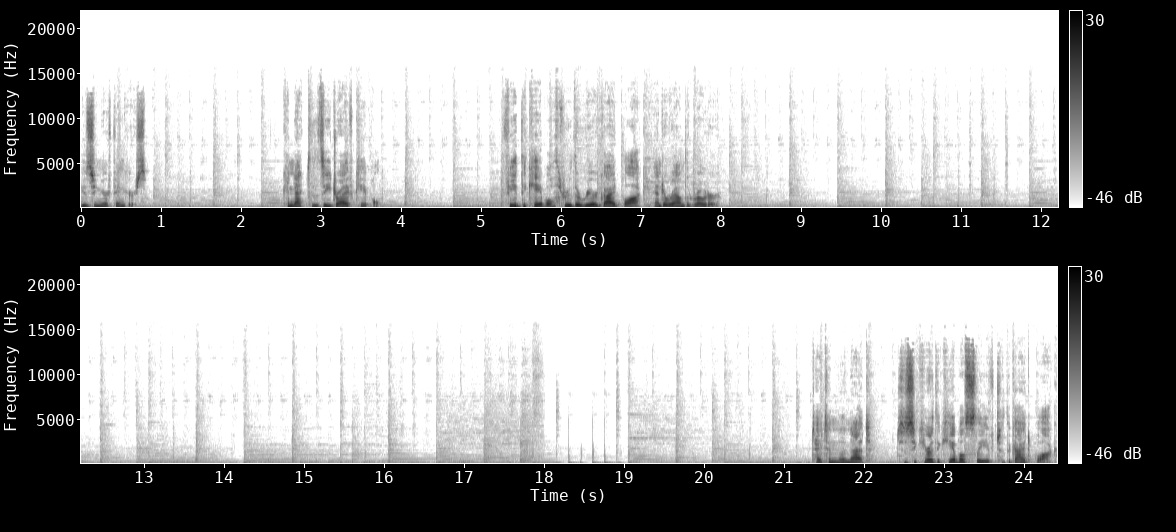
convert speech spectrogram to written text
using your fingers. Connect the Z-drive cable. Feed the cable through the rear guide block and around the rotor. Tighten the nut to secure the cable sleeve to the guide block.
